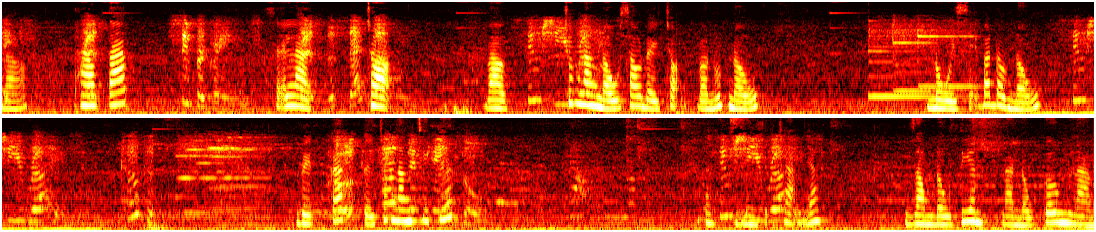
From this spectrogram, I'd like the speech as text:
Đó. Thao tác sẽ là chọn vào chức năng nấu, sau đấy chọn vào nút nấu. Nồi sẽ bắt đầu nấu. Về các cái chức năng chi tiết. Đây, mình sẽ chạm nhé dòng đầu tiên là nấu cơm làm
